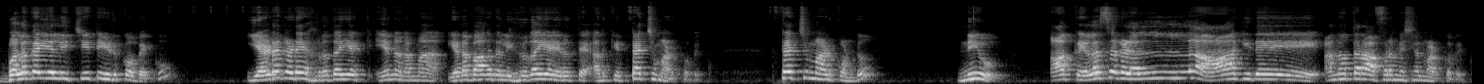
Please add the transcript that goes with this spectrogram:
ಬಲಗೈಯಲ್ಲಿ ಚೀಟಿ ಹಿಡ್ಕೋಬೇಕು. ಎಡಗಡೆ ಹೃದಯ, ಏನು ನಮ್ಮ ಎಡಭಾಗದಲ್ಲಿ ಹೃದಯ ಇರುತ್ತೆ, ಅದಕ್ಕೆ ಟಚ್ ಮಾಡ್ಕೋಬೇಕು. ಟಚ್ ಮಾಡಿಕೊಂಡು ನೀವು ಆ ಕೆಲಸಗಳೆಲ್ಲ ಆಗಿದೆ ಅನ್ನೋ ಥರ ಅಫರ್ಮೇಷನ್ ಮಾಡ್ಕೋಬೇಕು.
